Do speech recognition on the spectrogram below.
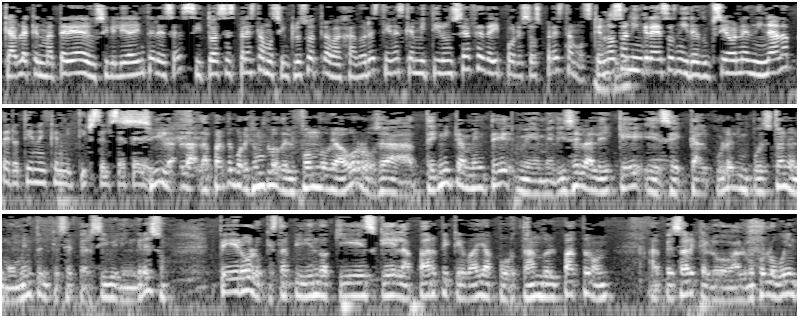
que habla que en materia de deducibilidad de intereses, si tú haces préstamos incluso a trabajadores, tienes que emitir un CFDI por esos préstamos, que no son ingresos, ni deducciones, ni nada, pero tienen que emitirse el CFDI. Sí, la, la, parte, por ejemplo, del fondo de ahorro, o sea, técnicamente me, me dice la ley que eh, se calcula el impuesto en el momento en que se percibe el ingreso. Pero lo que está pidiendo aquí es que la parte que vaya aportando el patrón, a pesar que lo, a lo mejor lo voy,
